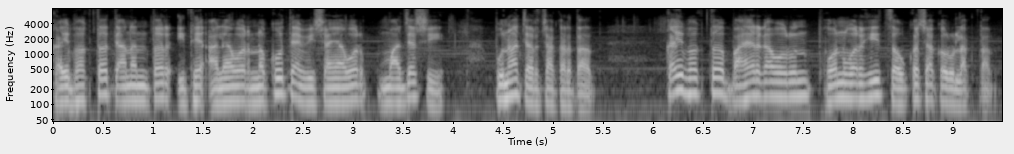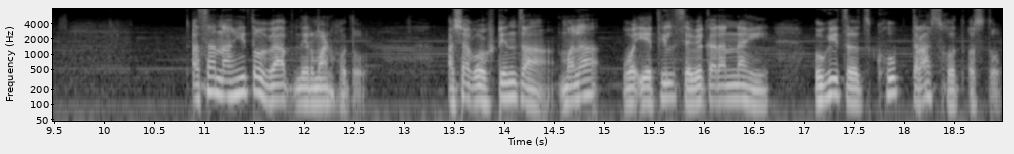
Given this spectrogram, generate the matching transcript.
काही भक्त त्यानंतर इथे आल्यावर नको त्या विषयावर माझ्याशी पुन्हा चर्चा करतात. काही भक्त बाहेरगावावरून फोनवरही चौकशा करू लागतात. असा नाही तो व्याप निर्माण होतो. अशा गोष्टींचा मला व येथील सेवेकरांनाही उगीच खूप त्रास होत असतो.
